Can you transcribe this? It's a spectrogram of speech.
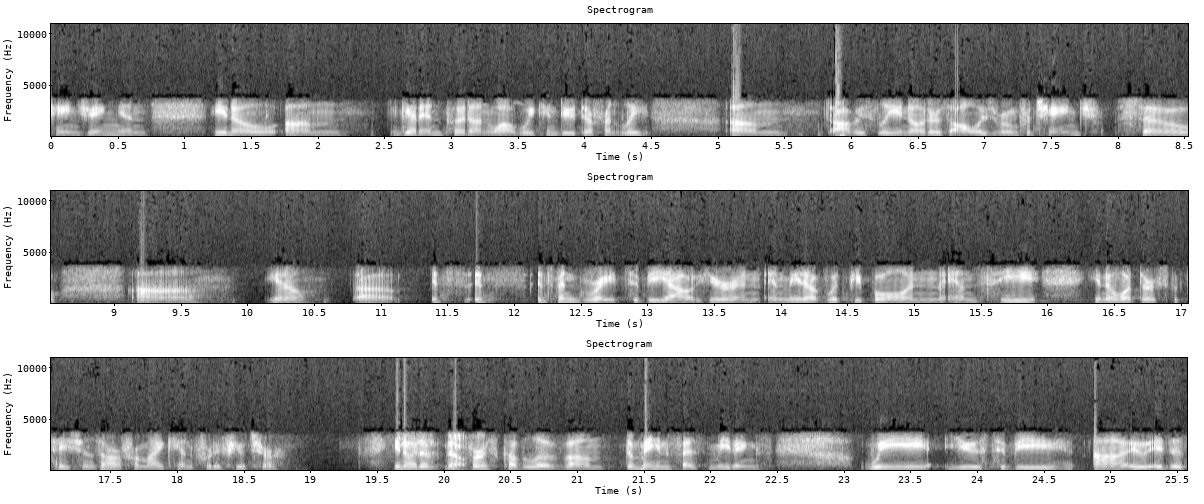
changing, and you know, um, get input on what we can do differently. Um, obviously, you know, there's always room for change, so uh, you know, uh, it's it's it's been great to be out here and, and meet up with people and and see you know what their expectations are from ICANN for the future. You know, the, the No. first couple of um, Domain Fest meetings, we used to be. Uh, it, it has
